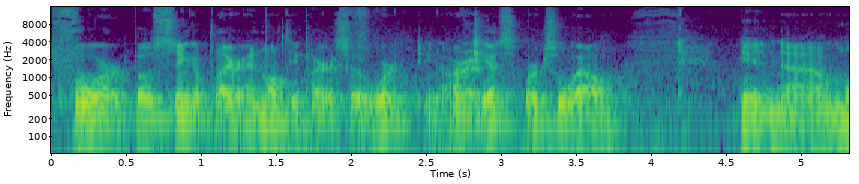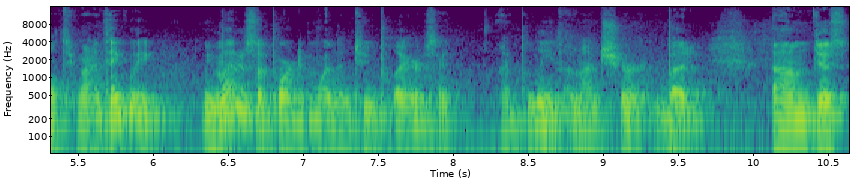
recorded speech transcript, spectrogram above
for both single player and multiplayer so it worked you know Right. RTS works well in uh, multiplayer I think we we might have supported more than two players I, I believe I'm not sure but um, just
